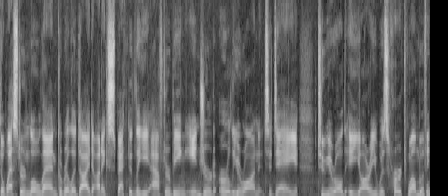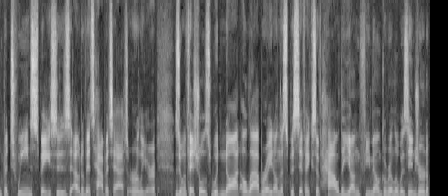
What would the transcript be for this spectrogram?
The western lowland gorilla died unexpectedly after being injured earlier on today. Two year old Eyare was hurt while moving between spaces out of its habitat earlier. Zoo officials would not elaborate on the specifics of how the young female gorilla was injured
